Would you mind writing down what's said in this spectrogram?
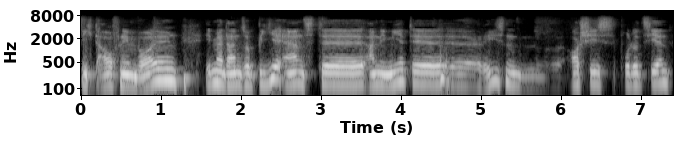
nicht aufnehmen wollen, immer dann so bierernste, animierte äh, Riesen-Oschis produzieren,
